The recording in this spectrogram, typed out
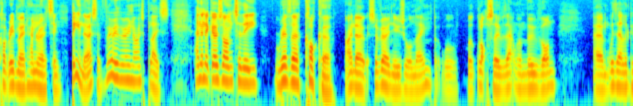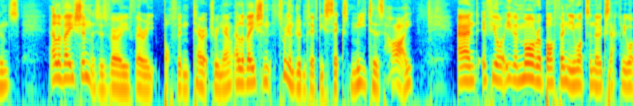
Can't read my own handwriting. Been there. It's a very, very nice place. And then it goes on to the River Cocker. I know it's a very unusual name, but we'll we'll gloss over that. We'll move on um, with elegance. Elevation. This is very, very boffin territory now. Elevation 356 meters high. And if you're even more of a boffin and you want to know exactly what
